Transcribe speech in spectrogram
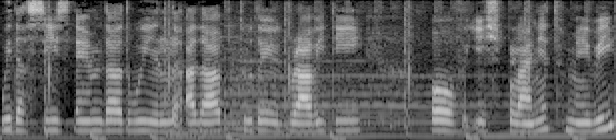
with a system that will adapt to the gravity of each planet maybe.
